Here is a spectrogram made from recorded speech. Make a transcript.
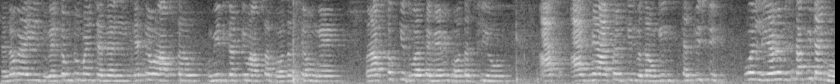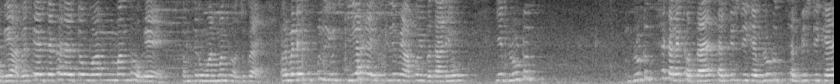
Hello guys welcome to my channel कैसे हो आप सब? उम्मीद करती हूँ आप सब बहुत अच्छे होंगे और आप सब सबकी दुआ से मैं भी बहुत अच्छी हूँ। आप, आज मैं आपको एक चीज़ बताऊँगी सेल्फी स्टिक वो लिए हुए मुझे काफ़ी टाइम हो गया। वैसे देखा जाए तो वन मंथ हो गए। कम से कम वन मंथ हो चुका है। और मैंने इसको फुल यूज़ किया है, इसलिए मैं आपको भी बता रही हूँ। ये ब्लूटूथ ब्लूटूथ से कनेक्ट होता है सेल्फी स्टिक है। ब्लूटूथ सेल्फी स्टिक है।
